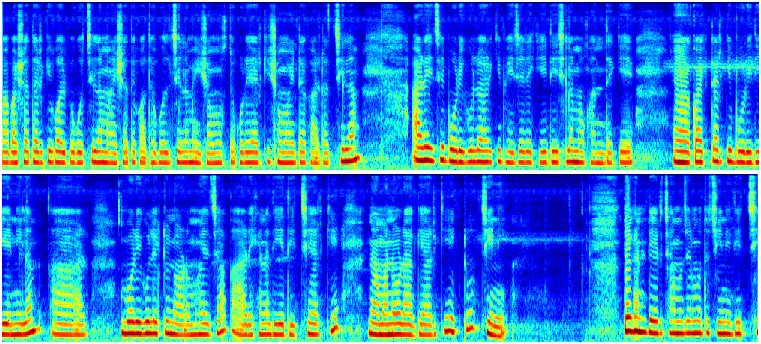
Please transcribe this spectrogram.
বাবার সাথে আর কি গল্প করছিলাম, মায়ের সাথে কথা বলছিলাম, এই সমস্ত করে আর কি সময়টা কাটাচ্ছিলাম। আর এই যে বড়িগুলো আর কি ভেজে রেখেই দিয়েছিলাম, ওখান থেকে কয়েকটা আর কি বড়ি দিয়ে নিলাম। আর বড়িগুলো একটু নরম হয়ে যাক, আর এখানে দিয়ে দিচ্ছি আর কি, নামানোর আগে আর কি একটু চিনি। তো এখানে দেড় চামচের মতো চিনি দিচ্ছি।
